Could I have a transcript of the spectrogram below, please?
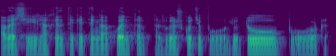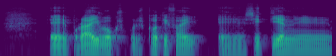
a ver si la gente que tenga cuenta, tanto que nos escuche por YouTube, por, eh, por por Spotify, eh, si, tiene,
